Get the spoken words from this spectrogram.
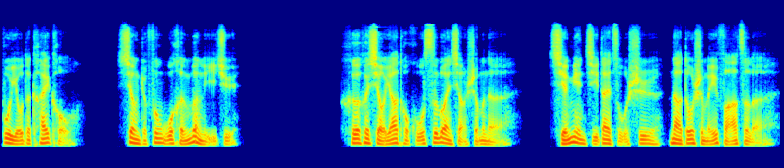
不由得开口，向着风无痕问了一句：“呵呵，小丫头胡思乱想什么呢？”前面几代祖师那都是没法子了，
